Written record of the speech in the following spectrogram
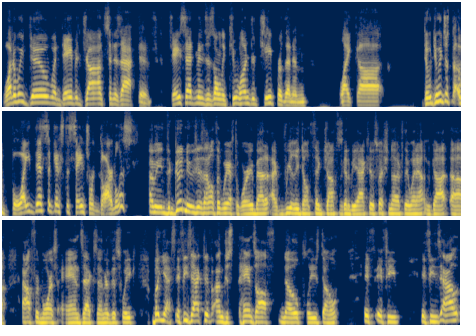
What do we do when David Johnson is active? Chase Edmonds is only 200 cheaper than him. Like, uh, do, do we just avoid this against the Saints regardless? I mean, the good news is I don't think we have to worry about it. I really don't think Johnson's going to be active, especially not if they went out and got uh, Alfred Morris and Zach Zenner this week. But yes, if he's active, I'm just hands off. No, please don't. If if he if he's out,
